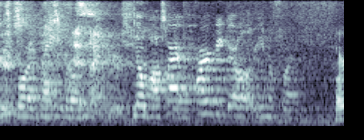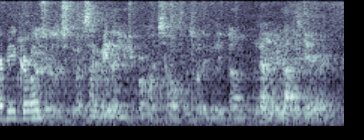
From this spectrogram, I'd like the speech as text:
It's for hospital. No hospital. Harvey girl uniform. Harvey girl? It was really stupid because I made that YouTube for myself. It was really, really dumb. I never did that again.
